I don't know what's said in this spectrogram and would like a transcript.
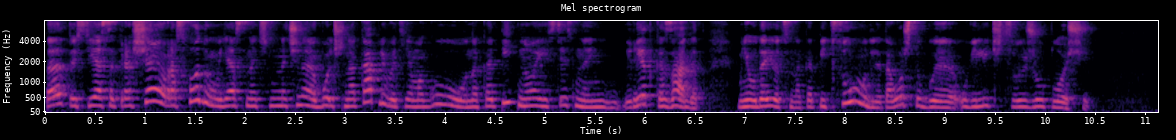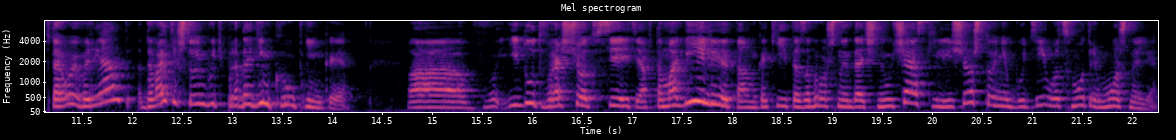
да, то есть я сокращаю расходы, я начинаю больше накапливать, я могу накопить, но, естественно, редко за год мне удается накопить сумму для того, чтобы увеличить свою жилплощадь. Второй вариант, давайте что-нибудь продадим крупненькое. А, идут в расчет все эти автомобили, там какие-то заброшенные дачные участки или еще что-нибудь, и вот смотрим, можно ли.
